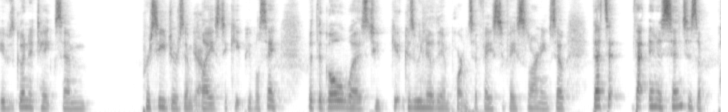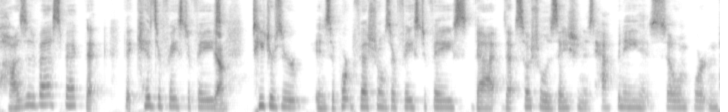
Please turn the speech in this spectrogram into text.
it was going to take some procedures in Yeah. place to keep people safe. But the goal was to get because we know the importance of face to face learning. So that's a, that in a sense is a positive aspect that that kids are face to face, teachers are and support professionals are face to face. That that socialization is happening. It's so important.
